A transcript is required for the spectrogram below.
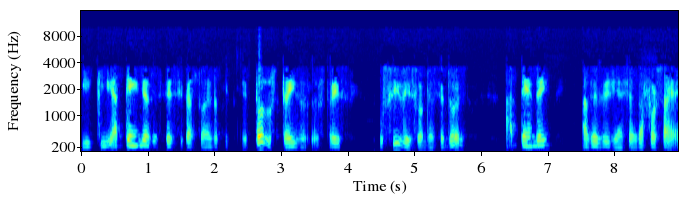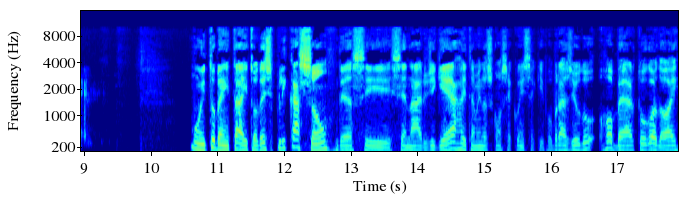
e que atende às especificações do que todos os três, os três possíveis fornecedores atendem às exigências da Força Aérea. Muito bem, tá aí toda a explicação desse cenário de guerra e também das consequências aqui para o Brasil do Roberto Godoy,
